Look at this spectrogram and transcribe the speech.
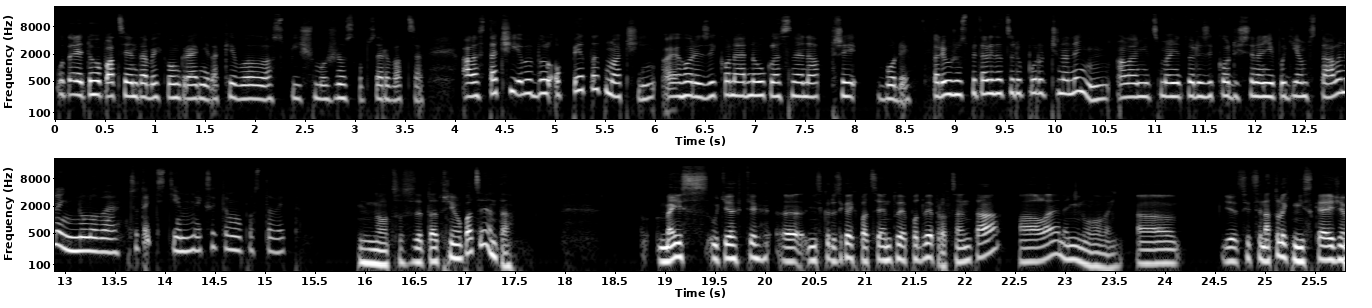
U tady toho pacienta bych konkrétně taky volila spíš možnost observace. Ale stačí, aby byl o pět let mladší a jeho riziko najednou klesne na tři body. Tady už hospitalizace doporučena není, ale nicméně to riziko, když se na něj podívám, stále není nulové. Co teď s tím? Jak se k tomu postavit? No, co se zeptat přímo pacienta? MACE u těch, těch uh, nízkorizikových pacientů je po 2%, ale není nulový. Uh, je sice natolik nízké, že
